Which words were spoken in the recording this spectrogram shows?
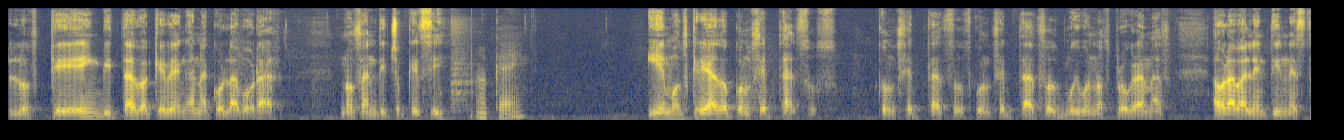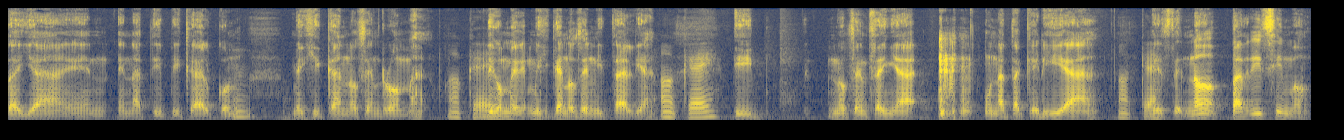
los que he invitado a que vengan a colaborar nos han dicho que sí. Okay. Y hemos creado conceptazos, conceptazos, conceptazos, muy buenos programas. Ahora Valentín está ya en, en Atypical con mm. mexicanos en Roma. Okay. Digo, mexicanos en Italia. Okay. Y nos enseña una taquería. Este, no, padrísimo.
